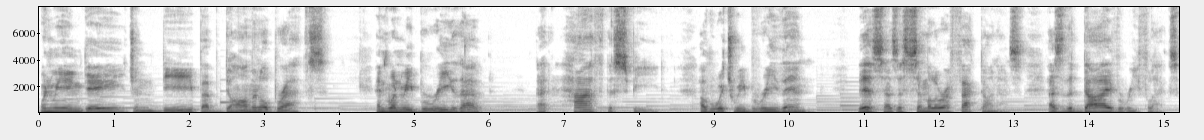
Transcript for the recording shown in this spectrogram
when we engage in deep abdominal breaths, and when we breathe out at half the speed of which we breathe in, this has a similar effect on us as the dive reflex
